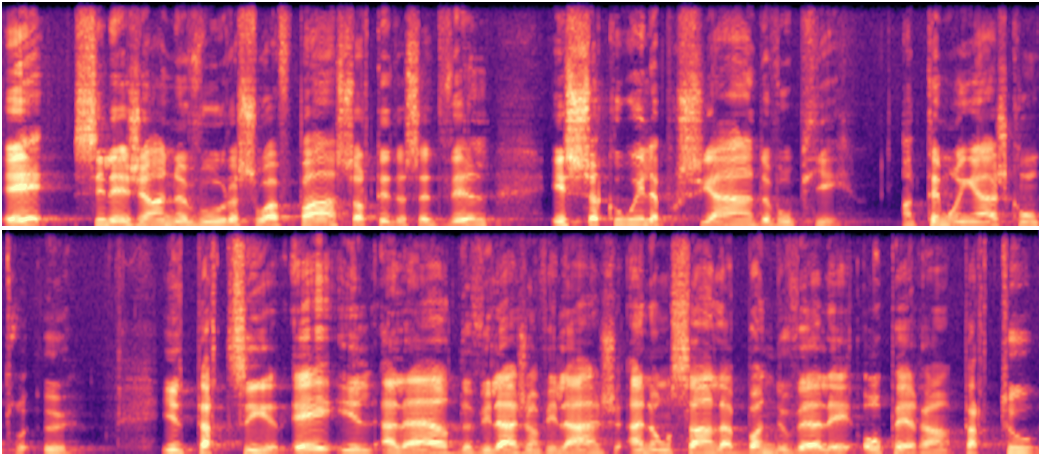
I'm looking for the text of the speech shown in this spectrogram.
Et si les gens ne vous reçoivent pas, sortez de cette ville et secouez la poussière de vos pieds en témoignage contre eux. Ils partirent et ils allèrent de village en village, annonçant la bonne nouvelle et opérant partout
